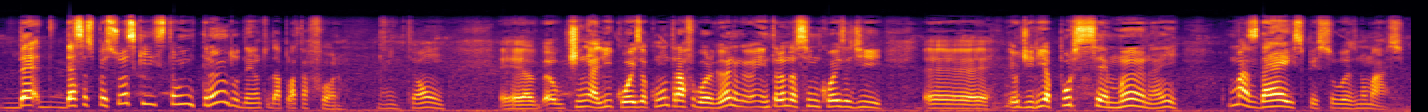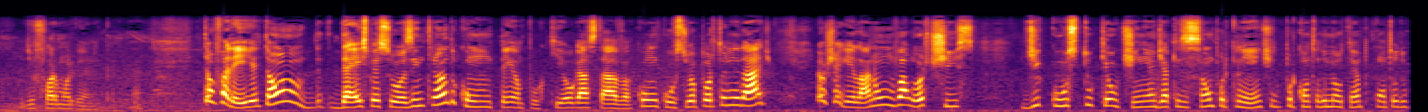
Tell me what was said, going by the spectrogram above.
de, dessas pessoas que estão entrando dentro da plataforma. Né? Então, é, eu tinha ali coisa com tráfego orgânico, entrando assim, coisa de, é, eu diria por semana aí, umas 10 pessoas no máximo, de forma orgânica. Né? Então falei, então 10 pessoas entrando com um tempo que eu gastava com o custo de oportunidade, eu cheguei lá num valor X de custo que eu tinha de aquisição por cliente por conta do meu tempo, por conta do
